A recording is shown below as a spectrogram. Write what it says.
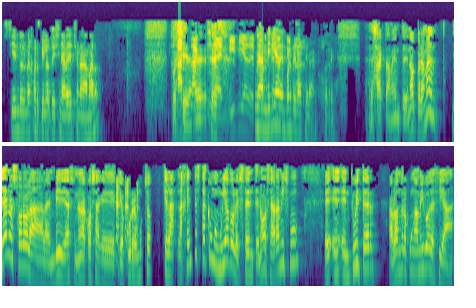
siendo el mejor piloto y sin haber hecho nada malo? Pues sí, es, la envidia de la envidia de deporte nacional, correcto. Exactamente, no, pero además ya no es solo la, la envidia, sino una cosa que, que ocurre mucho, que la, la, gente está como muy adolescente, ¿no? O sea, ahora mismo eh, en, en Twitter, hablándolo con un amigo, decía,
